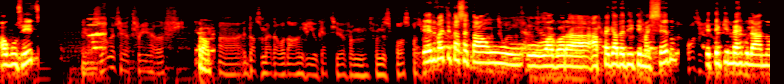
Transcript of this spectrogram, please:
alguns hits. Pronto. Ele vai tentar acertar o, o, agora a pegada de item mais cedo. Ele tem que mergulhar no,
